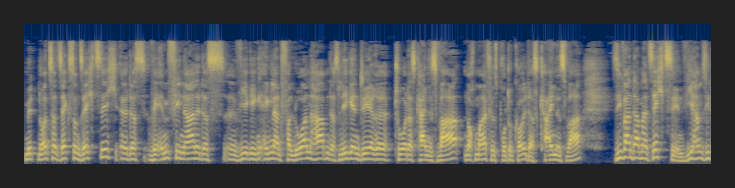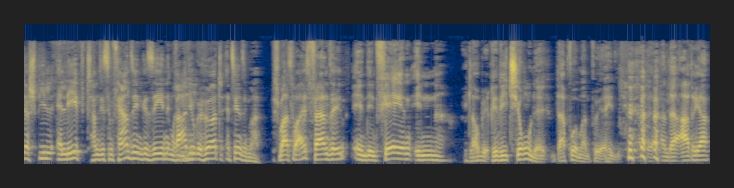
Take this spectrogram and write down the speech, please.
mit 1966, äh, das WM-Finale, das äh, wir gegen England verloren haben, das legendäre Tor, das keines war. Nochmal fürs Protokoll, das keines war. Sie waren damals 16. Wie haben Sie das Spiel erlebt? Haben Sie es im Fernsehen gesehen, im Radio mhm. gehört? Erzählen Sie mal. Schwarz-Weiß Fernsehen in den Ferien in, ich glaube, Redicione. Da fuhr man früher hin. An der, an der Adria.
